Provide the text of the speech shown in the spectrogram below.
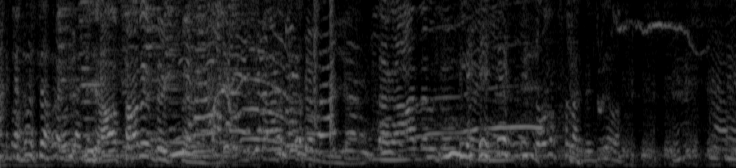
आता नहीं देखते हैं।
